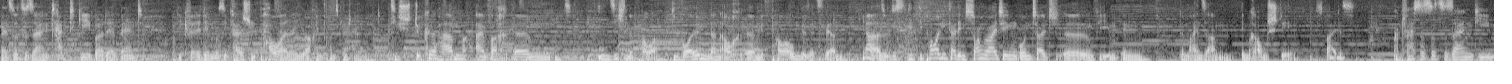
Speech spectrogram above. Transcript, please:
als sozusagen Taktgeber der Band die Quelle der musikalischen Power der Joachim Franz Büchner Band? Die Stücke haben einfach ähm, in sich eine Power. Die wollen dann auch äh, mit Power umgesetzt werden. Ja, also das, die, die Power liegt halt im Songwriting und halt äh, irgendwie im, im gemeinsamen im Raum stehen. Das ist beides. Und was ist sozusagen die,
